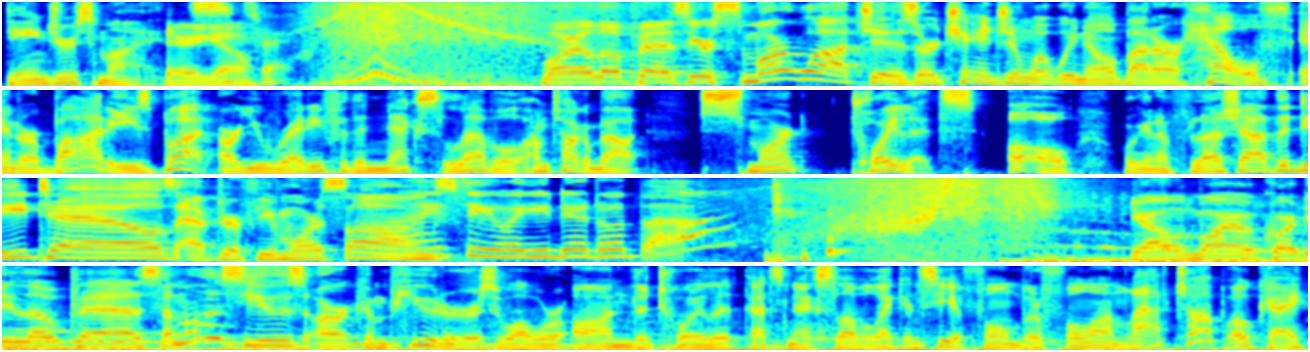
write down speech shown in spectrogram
Dangerous Minds. There you go. That's right. Mario Lopez here. Smartwatches are changing what we know about our health and our bodies, but are you ready for the next level? I'm talking about smart toilets. Uh oh, we're to flush out the details after a few more songs. I see what you did with that. You're on with Mario Courtney Lopez. Some of us use our computers while we're on the toilet. That's next level. I can see a phone, but a full on laptop? Okay.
